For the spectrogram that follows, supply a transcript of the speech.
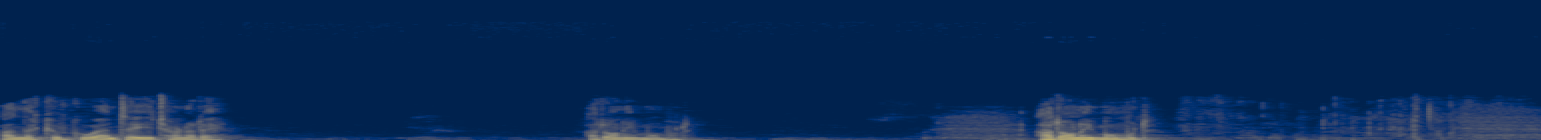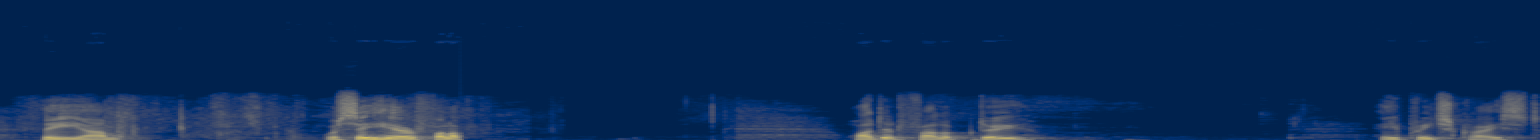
and they could go into eternity at any moment. At any moment. The um, we see here Philip. What did Philip do? He preached Christ.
